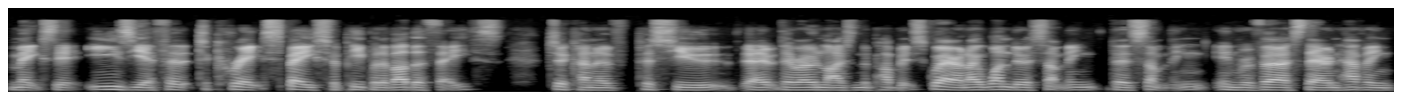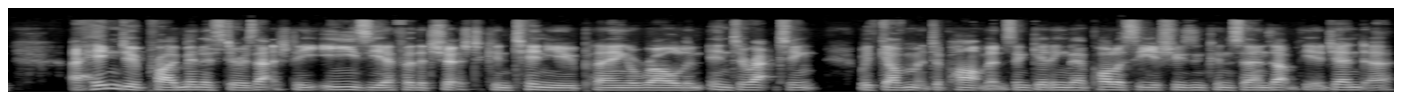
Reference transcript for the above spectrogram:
makes it easier for to create space for people of other faiths to kind of pursue their, their own lives in the public square. And i wonder if something there's something in reverse there and having a hindu prime minister is actually easier for the church to continue playing a role in interacting with government departments and getting their policy issues and concerns up the agenda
